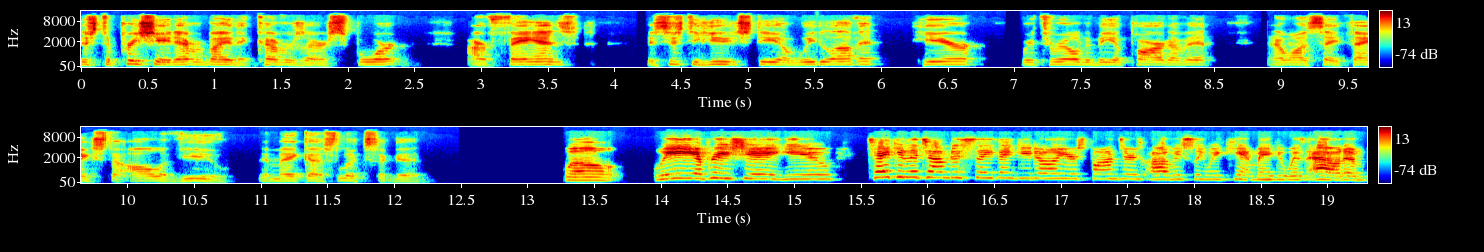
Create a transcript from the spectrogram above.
Just appreciate everybody that covers our sport, our fans. It's just a huge deal. We love it here. We're thrilled to be a part of it. And I want to say thanks to all of you that make us look so good. Well, we appreciate you taking the time to say thank you to all your sponsors. Obviously, we can't make it without them.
